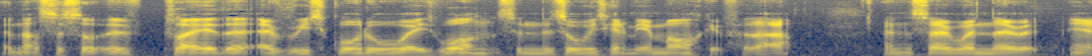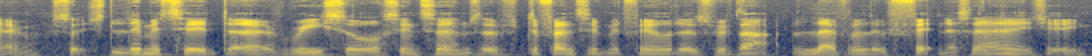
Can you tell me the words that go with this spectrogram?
and that's the sort of player that every squad always wants, and there's always going to be a market for that. And so when they're you know such limited uh, resource in terms of defensive midfielders with that level of fitness and energy,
